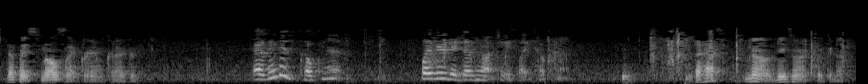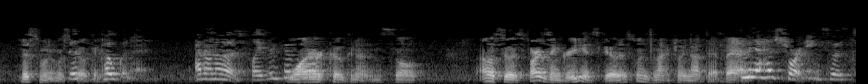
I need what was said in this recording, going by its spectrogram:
definitely smells like graham cracker. I think it's coconut flavored. It does not taste like coconut. It has, no, these aren't coconut. This one was This coconut. coconut. I don't know it's flavored coconut. Water, coconut, and salt. Oh, so as far as ingredients go, this one's actually not that bad. I mean, it has shortening, so it's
